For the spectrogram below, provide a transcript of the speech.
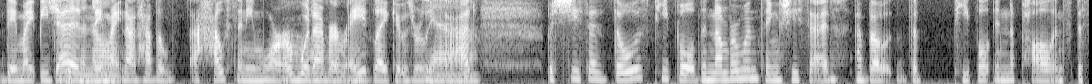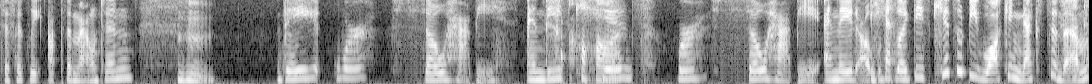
They might be dead. They might not have a, a house anymore or whatever, right? Like it was really Yeah. sad. But she said those people, the number one thing she said about the people in Nepal and specifically up the mountain, they were so happy. And these kids were so happy. And they'd uh, like these kids would be walking next to them,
